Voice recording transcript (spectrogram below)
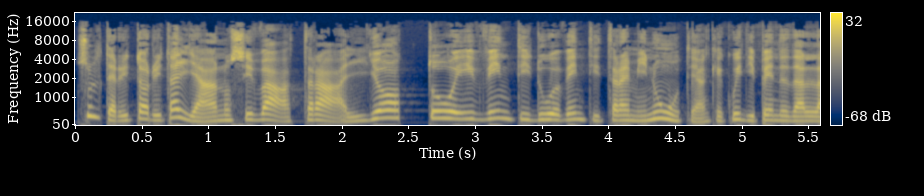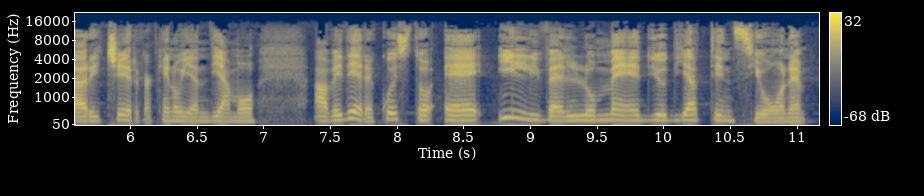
Sul territorio italiano si va tra gli 8 e i 22-23 minuti, anche qui dipende dalla ricerca che noi andiamo a vedere, questo è il livello medio di attenzione.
